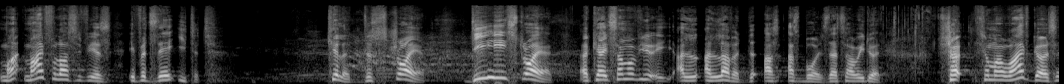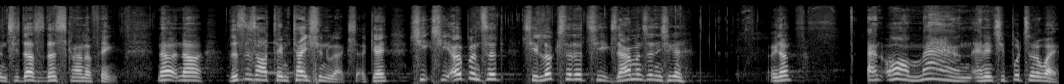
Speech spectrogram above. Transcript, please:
my, my philosophy is, if it's there, eat it. Kill it. Destroy it. Destroy it. Okay, some of you, I, I love it. Us, us boys, that's how we do it. So, so my wife goes and she does this kind of thing. Now, now, this is how temptation works, okay? She, she opens it, she looks at it, she examines it, and she goes, you know, and oh man, and then she puts it away.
